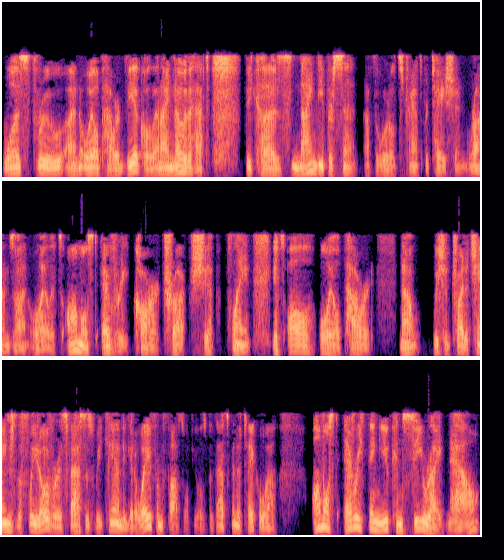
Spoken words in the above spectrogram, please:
was through an oil powered vehicle. And I know that because 90% of the world's transportation runs on oil. It's almost every car, truck, ship, plane. It's all oil powered. Now, we should try to change the fleet over as fast as we can to get away from fossil fuels, but that's going to take a while. Almost everything you can see right now,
